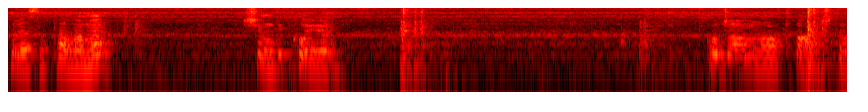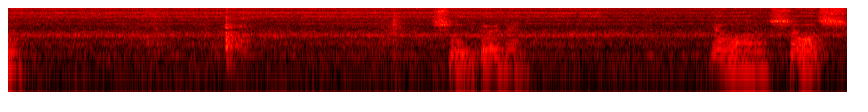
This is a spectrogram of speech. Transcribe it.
pırasa tavamı şimdi koyuyorum. Ocağımın altına açtım. Şimdi böyle yavaş yavaş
